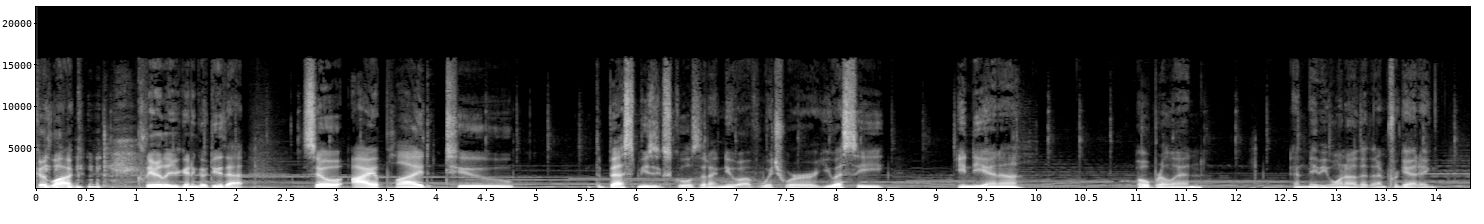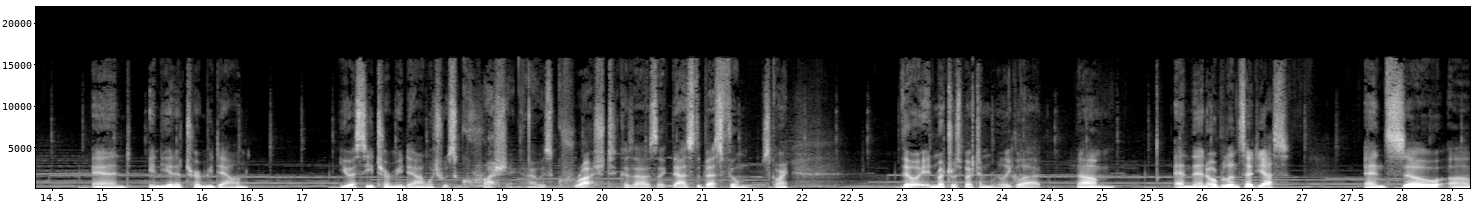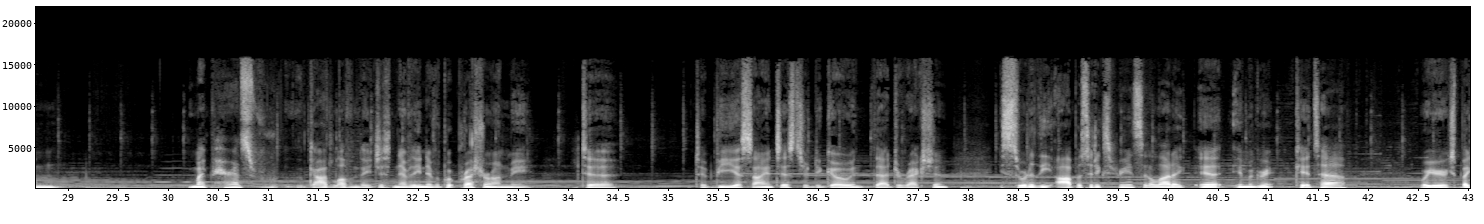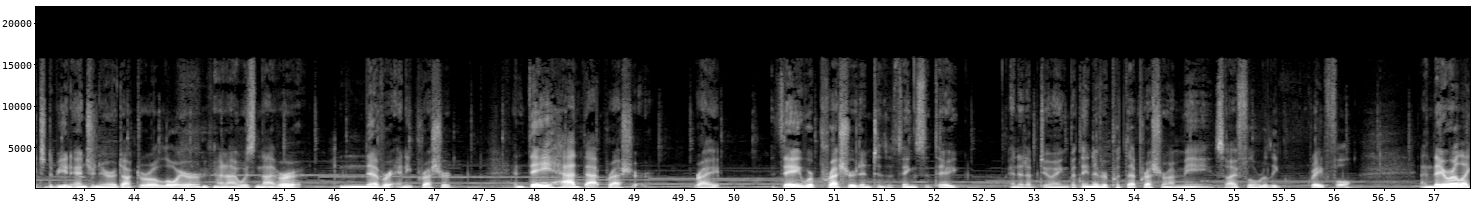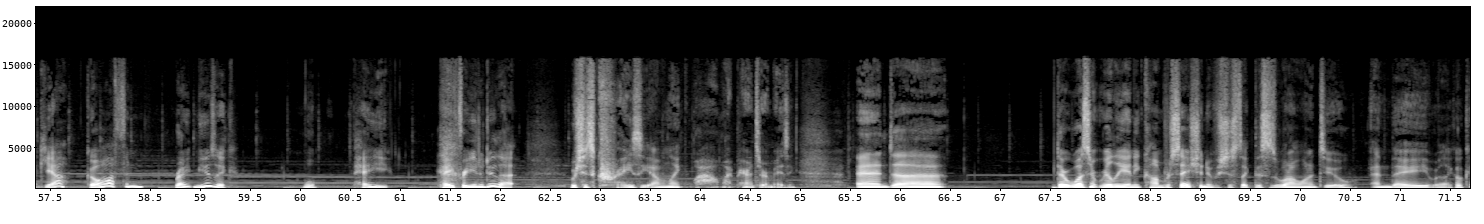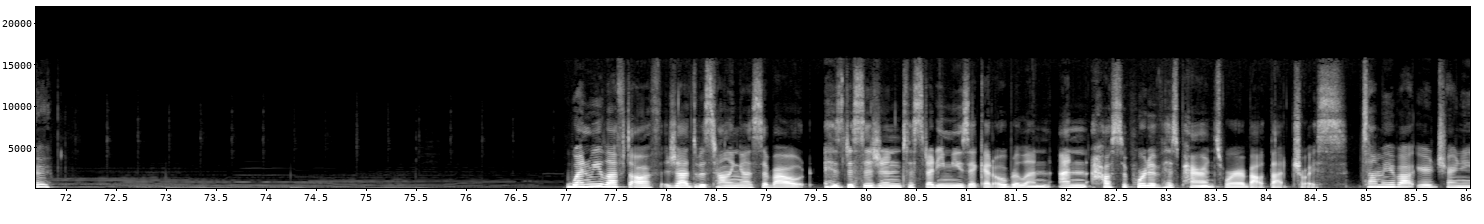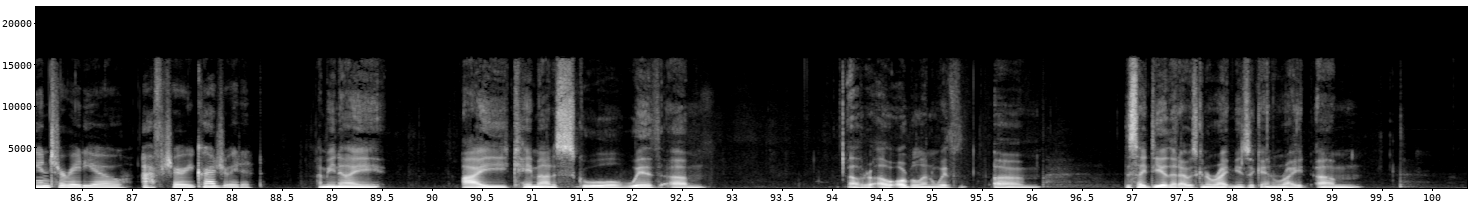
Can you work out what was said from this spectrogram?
good luck. Clearly, you're going to go do that. So I applied to the best music schools that I knew of, which were USC, Indiana, Oberlin, and maybe one other that I'm forgetting. And Indiana turned me down. USC turned me down, which was crushing. I was crushed because I was like, that's the best film scoring. Though in retrospect, I'm really glad. Um, and then Oberlin said yes. And so um, my parents, God love them, they just never, they never put pressure on me to to be a scientist or to go in that direction. It's sort of the opposite experience that a lot of uh, immigrant kids have, where you're expected to be an engineer, a doctor, or a lawyer. and I was never, never any pressure. And they had that pressure, right? They were pressured into the things that they ended up doing, but they never put that pressure on me. So I feel really grateful. And they were like, yeah, go off and write music. We'll pay, pay for you to do that which is crazy. I'm like, wow, my parents are amazing. And uh, there wasn't really any conversation. It was just like, this is what I want to do. And they were like, okay. When we left off, Jad was telling us about his decision to study music at Oberlin and how supportive his parents were about that choice. Tell me about your journey into radio after you graduated. I mean, I I came out of school with um, uh, Oberlin with um, this idea that I was going to write music and write um,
